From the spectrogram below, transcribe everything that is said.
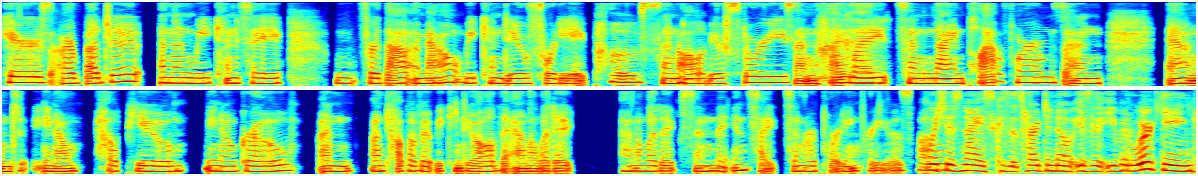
here's our budget and then we can say for that amount we can do 48 posts and all of your stories and oh, good. highlights and nine platforms and and you know help you you know grow and on top of it we can do all the analytic analytics and the insights and reporting for you as well Which is nice because it's hard to know is it even working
